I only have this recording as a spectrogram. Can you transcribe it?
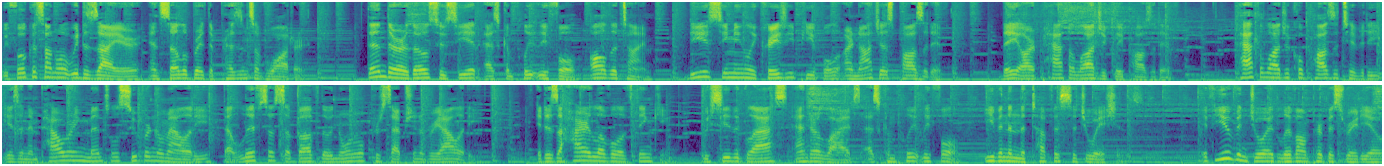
We focus on what we desire and celebrate the presence of water. Then there are those who see it as completely full all the time. These seemingly crazy people are not just positive, they are pathologically positive. Pathological positivity is an empowering mental supernormality that lifts us above the normal perception of reality. It is a higher level of thinking. We see the glass and our lives as completely full, even in the toughest situations. If you've enjoyed Live on Purpose Radio,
